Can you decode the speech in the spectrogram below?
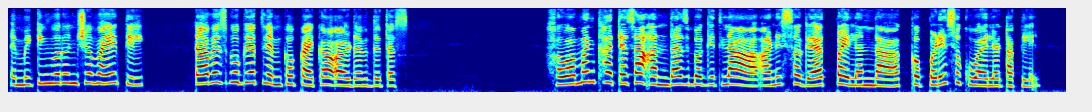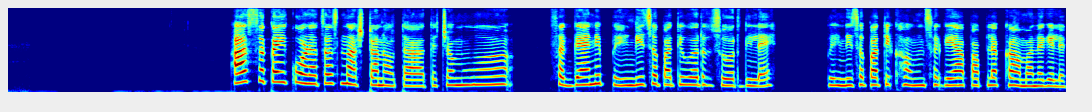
त्या मीटिंगवरून जेव्हा येतील त्यावेळेस बघूयात नेमकं काय काय ऑर्डर देतात. हवामान खात्याचा अंदाज बघितला आणि सगळ्यात पहिल्यांदा कपडे सुकवायला टाकले. आज सकाळी कोणाचाच नाश्ता नव्हता. त्याच्यामुळं सगळ्यांनी भेंडी चपातीवर जोर दिलाय. भेंडी चपाती खाऊन सगळे आपापल्या कामाला गेलेत.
